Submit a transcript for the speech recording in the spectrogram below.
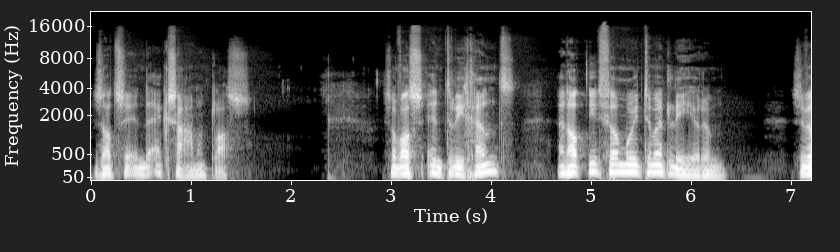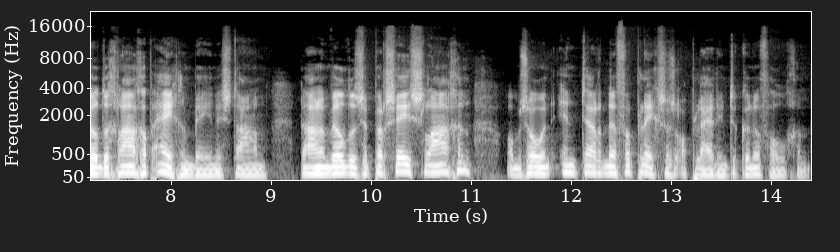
zat ze in de examenklas. Ze was intelligent en had niet veel moeite met leren. Ze wilde graag op eigen benen staan, daarom wilde ze per se slagen om zo een interne verpleegstersopleiding te kunnen volgen.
